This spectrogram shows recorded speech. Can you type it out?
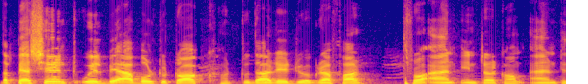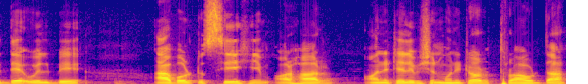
The patient will be able to talk to the radiographer through an intercom and they will be able to see him or her on a television monitor throughout the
